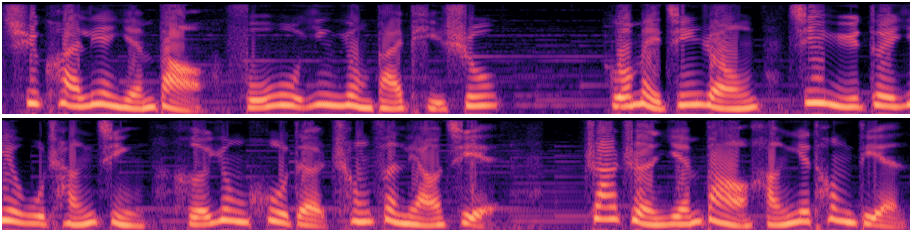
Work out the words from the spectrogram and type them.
区块链研保服务应用白皮书。国美金融基于对业务场景和用户的充分了解，抓准研保行业痛点，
